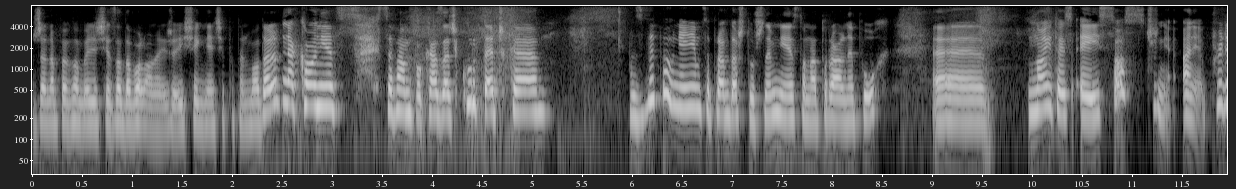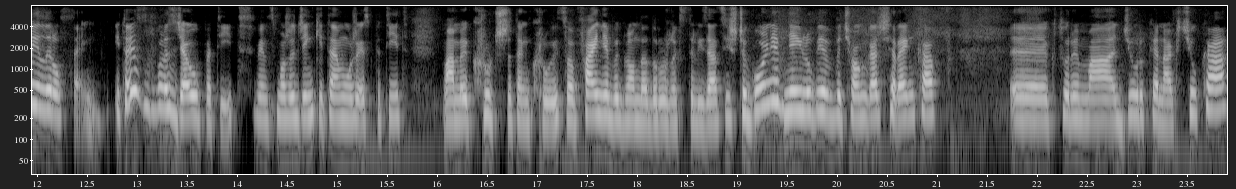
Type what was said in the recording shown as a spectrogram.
że na pewno będziecie zadowolone, jeżeli sięgniecie po ten model. Na koniec chcę Wam pokazać kurteczkę z wypełnieniem, co prawda sztucznym, nie jest to naturalny puch. E, no i to jest ASOS, czy nie? A nie, Pretty Little Thing. I to jest w ogóle z działu Petit, więc może dzięki temu, że jest Petit, mamy krótszy ten krój, co fajnie wygląda do różnych stylizacji. Szczególnie w niej lubię wyciągać rękaw który ma dziurkę na kciuka,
